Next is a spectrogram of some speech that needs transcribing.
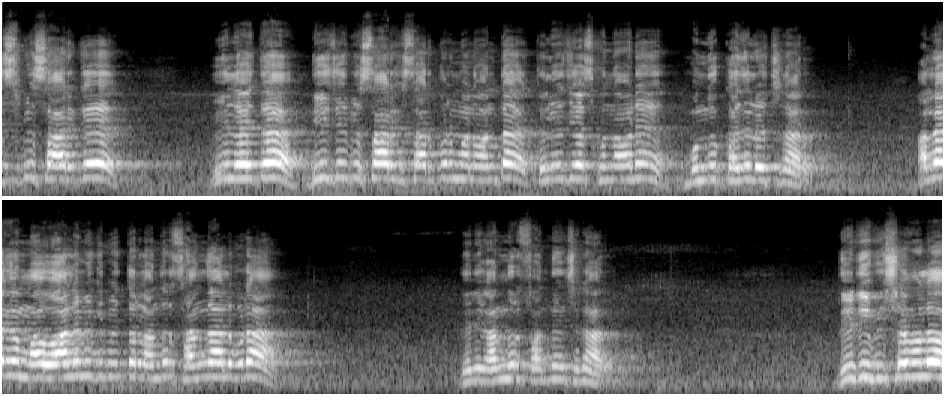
ఎస్పీ సార్కి వీలైతే డీజీపీ సార్కి సరుకుని మనం అంతా తెలియజేసుకుందామని ముందు కదిలి వచ్చినారు. అలాగే మా వాల్మీకి మిత్రులు అందరూ సంఘాలు కూడా దీనికి అందరూ స్పందించినారు. దీని విషయంలో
